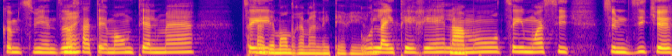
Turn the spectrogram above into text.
comme tu viens de dire, Ouais. ça démontre tellement, Ça démontre vraiment l'intérêt. l'intérêt, l'amour. Tu sais, moi, si tu me dis que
